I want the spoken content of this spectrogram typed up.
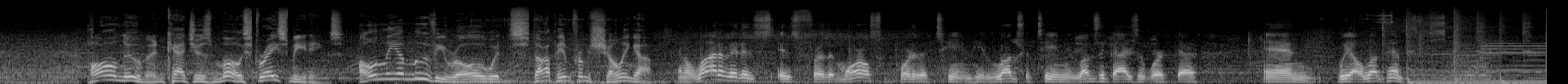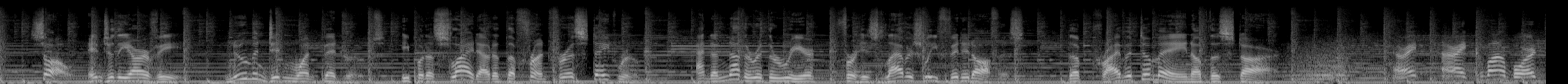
Paul Newman catches most race meetings. Only a movie role would stop him from showing up. And a lot of it is, is for the moral support of the team. He loves the team. He loves the guys that work there and we all love him. So, into the RV. Newman didn't want bedrooms. He put a slide out at the front for a stateroom and another at the rear for his lavishly fitted office, the private domain of the star. All right, all right, come on aboard.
